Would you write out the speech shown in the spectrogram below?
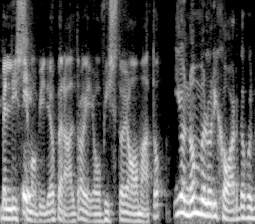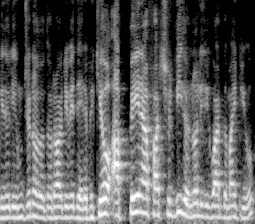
Bellissimo E- video, peraltro, che ho visto e ho amato. Io non me lo ricordo quel video lì, un giorno lo dovrò rivedere perché io appena faccio il video non li riguardo mai più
